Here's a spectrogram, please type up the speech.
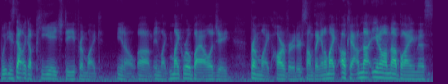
We- He's got like a PhD from like you know um, in like microbiology from like Harvard or something, and I'm like, okay, I'm not, you know, I'm not buying this.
